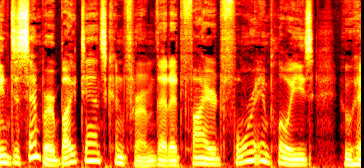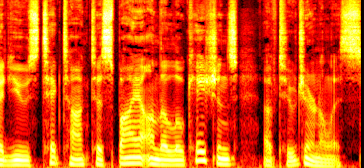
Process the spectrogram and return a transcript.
In December, ByteDance confirmed that it fired four employees who had used TikTok to spy on the locations of two journalists.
